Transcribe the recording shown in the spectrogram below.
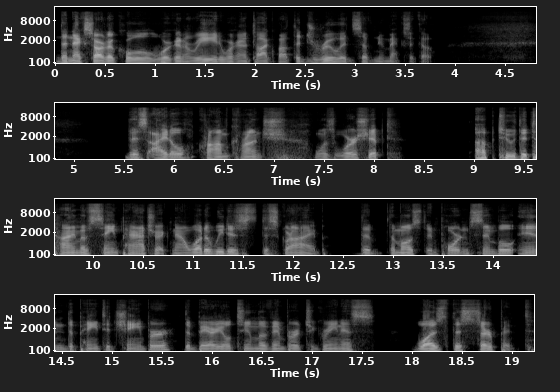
the next article we're going to read, we're going to talk about the Druids of New Mexico. This idol, Crom Crunch, was worshipped up to the time of St. Patrick. Now, what did we just describe? The, the most important symbol in the painted chamber, the burial tomb of Emperor Tigrinus, was the serpent.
